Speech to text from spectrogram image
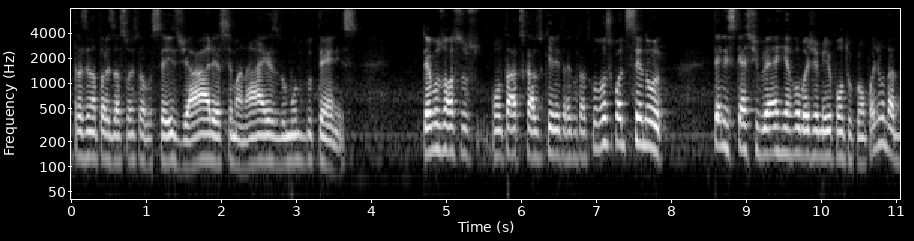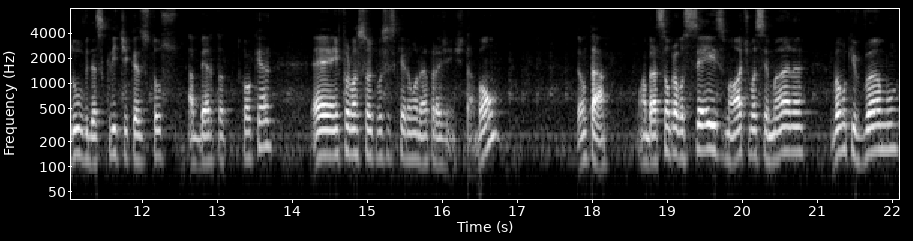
trazendo atualizações para vocês, diárias, semanais, do mundo do tênis. Temos nossos contatos, caso queiram entrar em contato conosco, pode ser no têniscastbr.gmail.com. Pode mandar dúvidas, críticas, estou aberto a qualquer é, informação que vocês queiram mandar pra gente, tá bom? Então tá. Um abração para vocês, uma ótima semana. Vamos que vamos.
